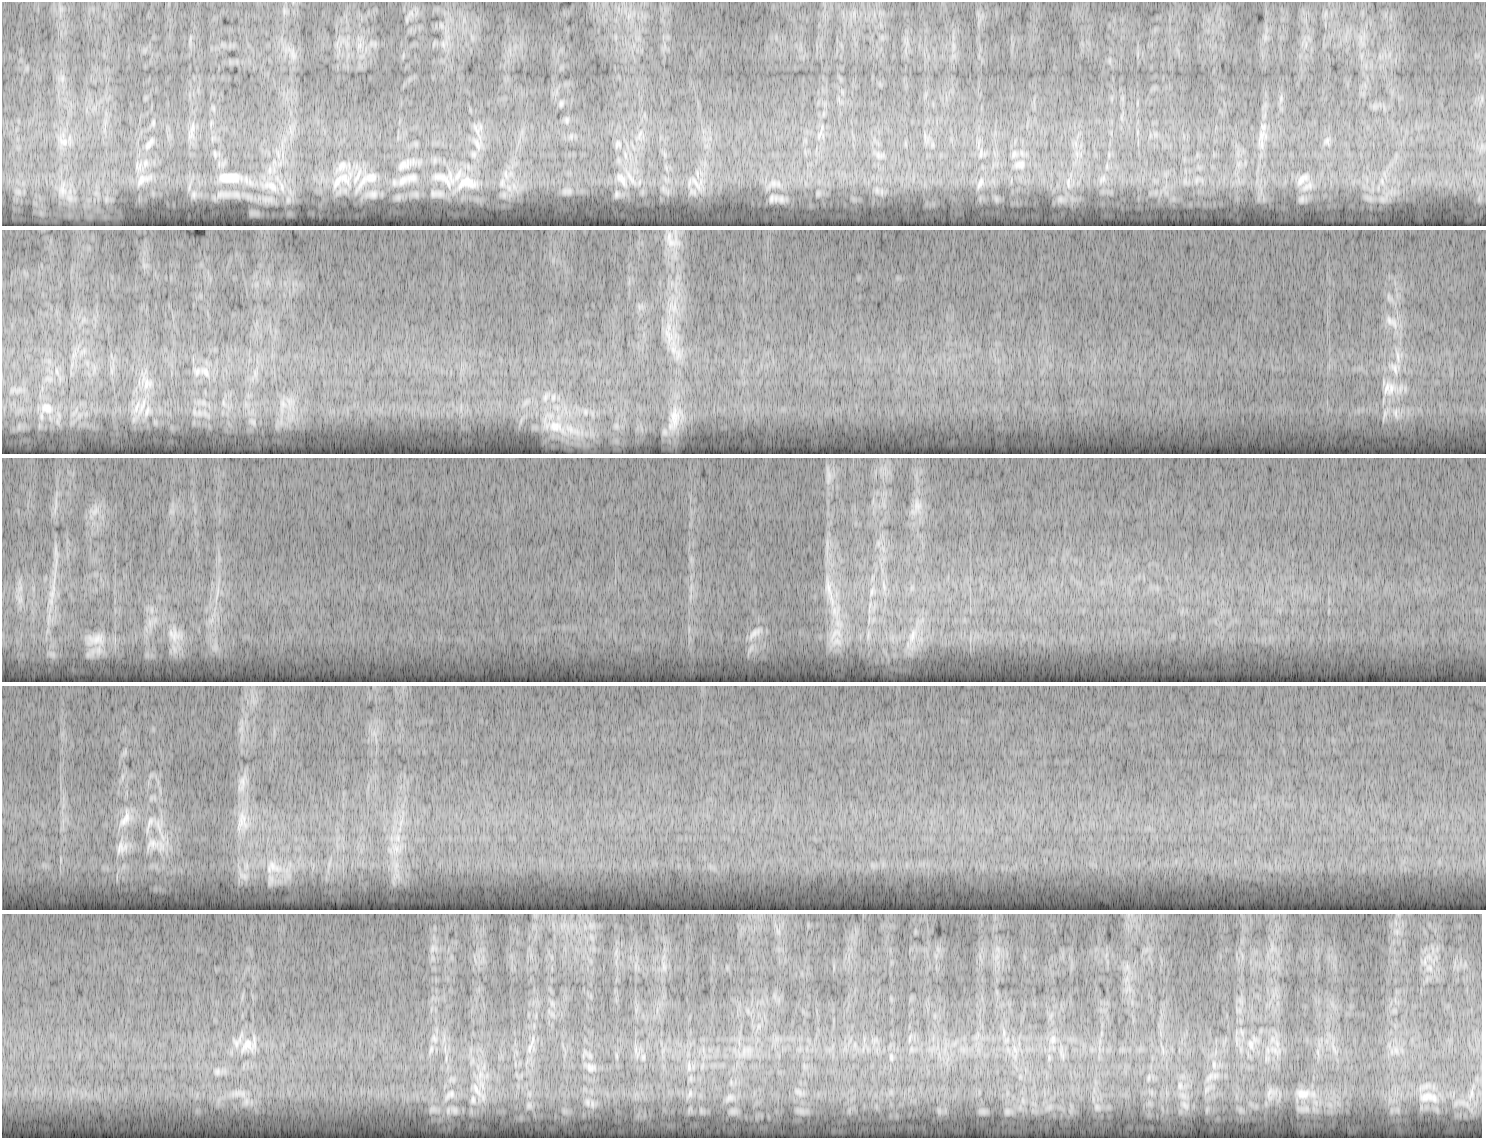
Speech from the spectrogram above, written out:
it's not the entire game. He's trying to take it all the No, way. just that. A home run the hard way. Inside the park. The Bulls are making a substitution. Number 34 is going to come in as a reliever. Breaking ball misses away. Good move by the manager. Probably time for a fresh arm. Oh, you don't get hit. There's a breaking ball for a called strike. Now three and one. Fastball on the quarter for a strike. The Hilltoppers are making a substitution. Number 28 is going to come in as a pinch hitter. Pinch hitter on the way to the plate. He's looking for a first pitch fastball to hammer. And it's ball four.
